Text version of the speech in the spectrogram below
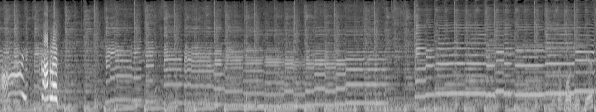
Aj, Scarlett! Zawodnik jest.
